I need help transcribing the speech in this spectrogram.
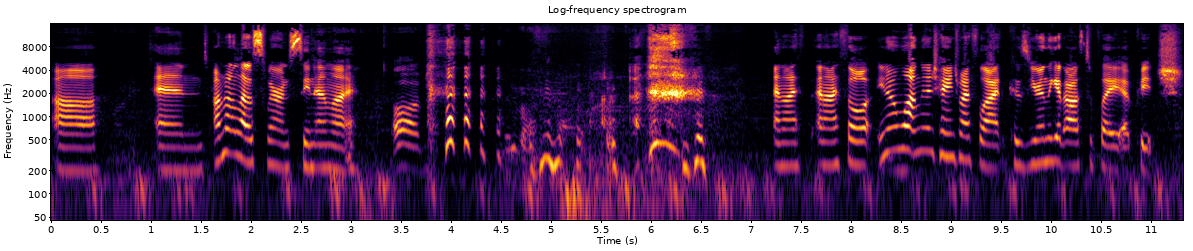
Uh, and I'm not allowed to swear on sin, am I? Oh, And I and I thought, you know what, I'm going to change my flight because you only get asked to play at Pitch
